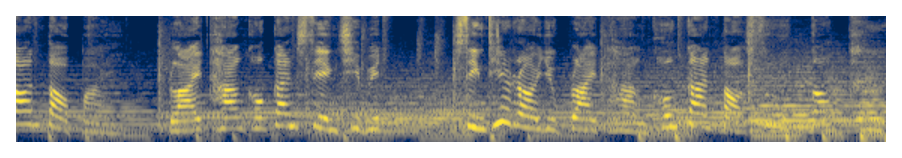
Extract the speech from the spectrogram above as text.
ตอนต่อไป ปลายทางของการเสี่ยงชีวิต สิ่งที่รออยู่ปลายทางของการต่อสู้ก็คือ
